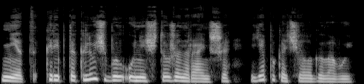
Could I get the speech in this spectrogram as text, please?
Нет, криптоключ был уничтожен раньше, я покачала головой.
